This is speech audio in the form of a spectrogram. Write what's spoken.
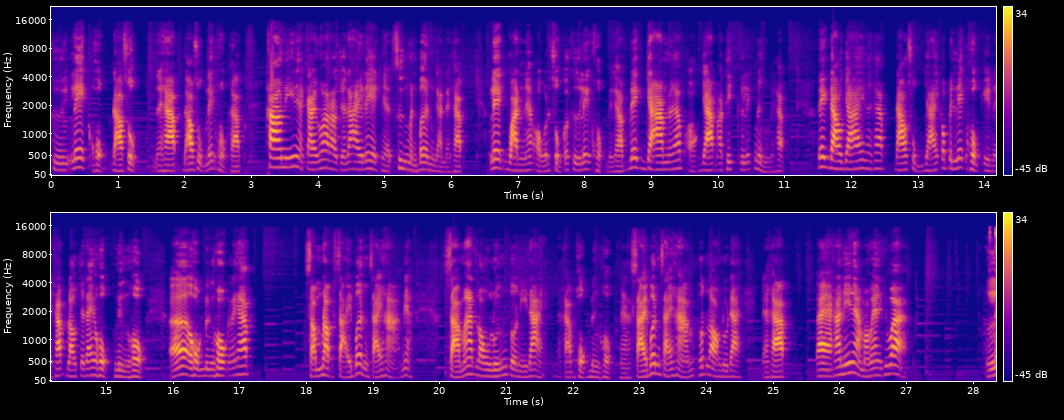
คือเลข 6 ดาวศุกร์นะครับ ดาวศุกร์เลข 6 ครับ คราวนี้เนี่ยกลายว่าเราจะได้เลขเนี่ยซึ่งมันเบิ้ลกันนะครับ เลขวันนะออกวันศุกร์ก็คือเลข 6 นะครับ เลขยามนะครับ ออกยามอาทิตย์คือเลข 1 นะครับ เลขดาวย้ายนะครับ ดาวศุกร์ย้ายก็เป็นเลข 6 อีกนะครับ เราจะได้ 616 เออ 616 นะครับสำหรับสายเบิ้ลสายหามเนี่ยสามารถลองลุ้นตัวนี้ได้นะครับ 616 นะ สายเบิ้ลสายหามทดลองดูได้นะครับ แต่คราวนี้เนี่ยหมอแมนคิดว่า เล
